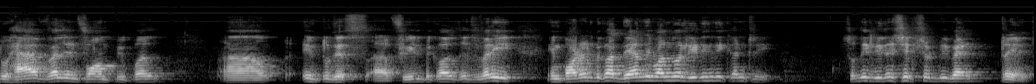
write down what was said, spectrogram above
to have well informed people uh, into this uh, field because it's very important because they are the ones who are leading the country. So the leadership should be well trained.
